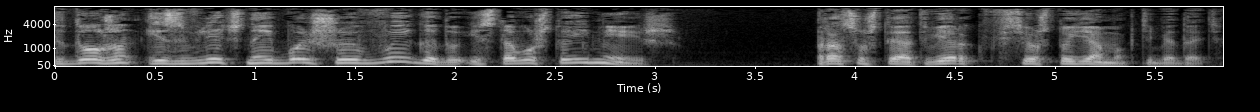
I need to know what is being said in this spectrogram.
Ты должен извлечь наибольшую выгоду из того, что имеешь, раз уж ты отверг все, что я мог тебе дать.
